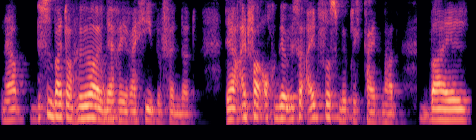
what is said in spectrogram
ja, ein bisschen weiter höher in der Hierarchie befindet der einfach auch gewisse Einflussmöglichkeiten hat. Weil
